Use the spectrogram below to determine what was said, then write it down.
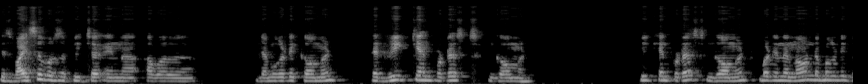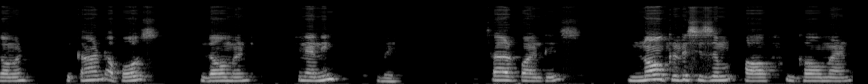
this vice versa feature in uh, our uh, democratic government that we can protest government we can protest government but in a non-democratic government we can't oppose government in any way third point is no criticism of government.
